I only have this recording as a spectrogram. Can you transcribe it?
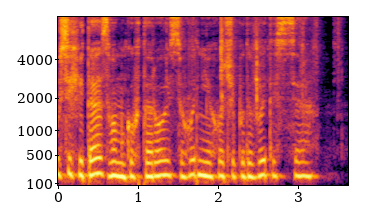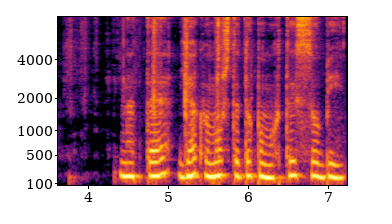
Усіх вітаю з вами Ковтаро, і сьогодні я хочу подивитися на те, як ви можете допомогти собі.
